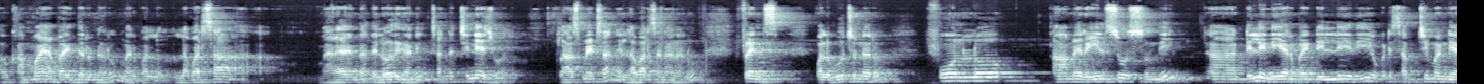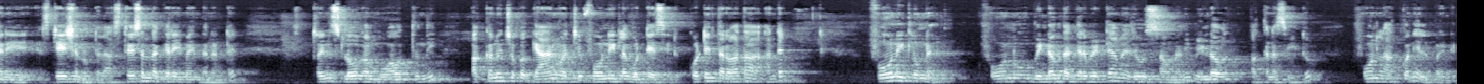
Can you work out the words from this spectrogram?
ఒక అమ్మాయి అబ్బాయి ఇద్దరు ఉన్నారు. మరి వాళ్ళు లవర్సా మ్యారేజ్ అయిందా తెలియదు కానీ చాలా చిన్న ఏజ్ వాళ్ళు. క్లాస్మేట్సా? నేను లవర్స్ అని అన్నాను. ఫ్రెండ్స్ వాళ్ళు కూర్చున్నారు. ఫోన్లో ఆమె రీల్స్ చూస్తుంది. ఢిల్లీ నియర్ బై ఢిల్లీది ఒకటి సబ్జీ మండి అనే స్టేషన్ ఉంటుంది. ఆ స్టేషన్ దగ్గర ఏమైందనంటే ట్రైన్ స్లోగా మూవ్ అవుతుంది. పక్క నుంచి ఒక గ్యాంగ్ వచ్చి ఫోన్ ఇట్లా కొట్టేసారు కొట్టిన తర్వాత అంటే ఫోన్ ఇట్లా ఉన్నది ఫోన్ విండోకి దగ్గర పెట్టి ఆమె చూస్తూ ఉన్నది. విండో పక్కన సీటు. ఫోన్ లాక్కొని వెళ్ళిపోయింది.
